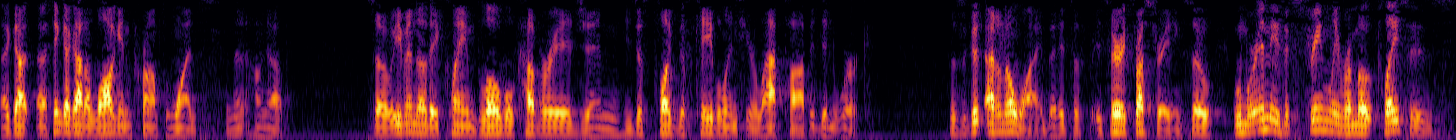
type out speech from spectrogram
I got I think I got a login prompt once, and then it hung up. So even though they claimed global coverage and you just plug this cable into your laptop, it didn't work. So it's a good, I don't know why, but it's, a, it's very frustrating. So when we're in these extremely remote places,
